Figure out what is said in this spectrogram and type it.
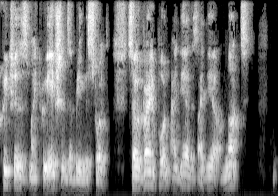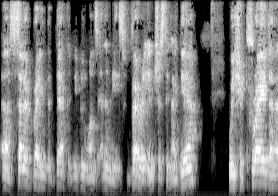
creatures, my creations are being destroyed. So, a very important idea this idea of not uh, celebrating the death of even one's enemies. Very interesting idea. We should pray that our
